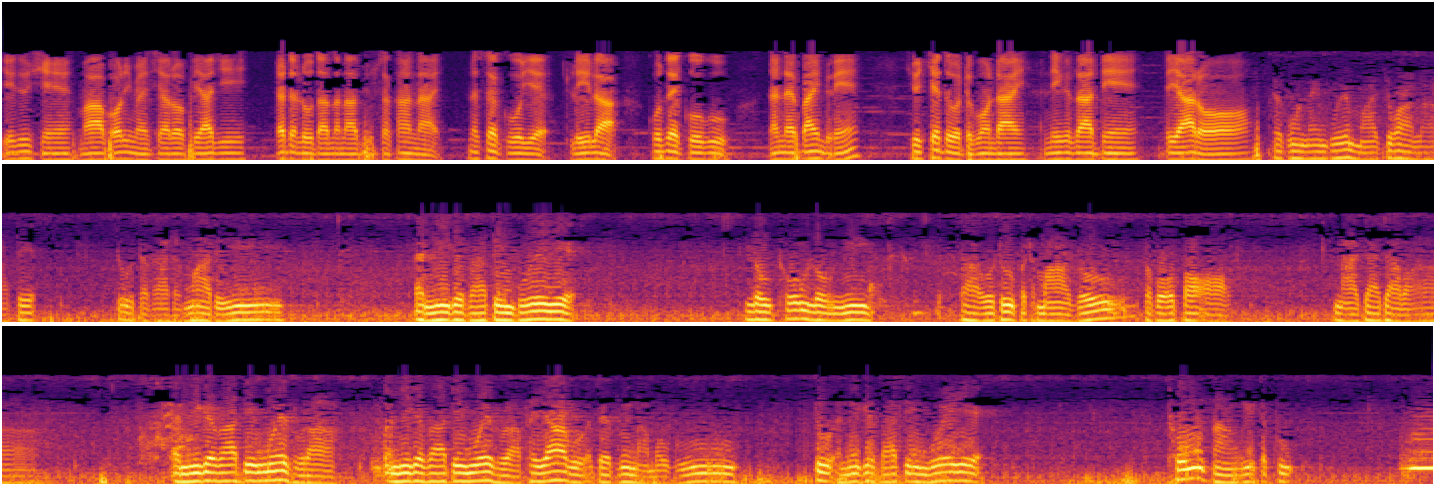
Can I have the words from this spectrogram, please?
ကျေးဇူးရှင်မဟာဗောဓိမံဆရာတော်ဘုရားကြီးတတ္တလူသာသနာပြုစခန်း၌29ရက်4လ69ခုနံနက်ပိုင်းတွင်ရွှေချက်တော်တကွန်တိုင်းအနေကစားတင်တရားတော်တကွန်နိုင်ပွဲမှာကြွလာတဲ့တို့တရားဓမ္မတွေအနိကစားတင်ပွဲရဲ့လုံထုံးလုံနည်းဒါဝတ္ထုပထမဆုံးသဘောပေါက်အောင်နာကြကြပါ အနိကဘာတင်မွဲဆိုတာအနိကဘာတင်မွဲဆိုတာဖရာကိုအသက်သွင်းတာမဟုတ်ဘူးသူ့အနိကဘာတင်မွဲရဲ့ထုံးစံလေးတစ်ခု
